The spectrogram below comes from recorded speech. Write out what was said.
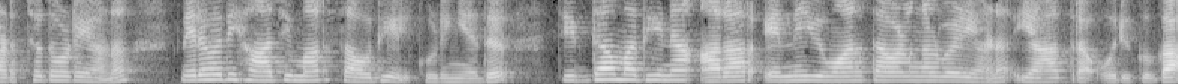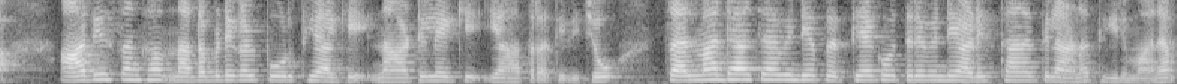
അടച്ചതോടെയാണ് നിരവധി ഹാജിമാർ സൗദിയിൽ കുടുങ്ങിയത്. ജിദ്ദ മദീന അറാർ എന്നീ വിമാനത്താവളങ്ങൾ വഴിയാണ് യാത്ര ഒരുക്കുക. ആദ്യ സംഘം നടപടികൾ പൂർത്തിയാക്കി നാട്ടിലേക്ക് യാത്ര തിരിച്ചു. സൽമാൻ രാജാവിന്റെ പ്രത്യേക ഉത്തരവിന്റെ അടിസ്ഥാനത്തിലാണ് തീരുമാനം.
